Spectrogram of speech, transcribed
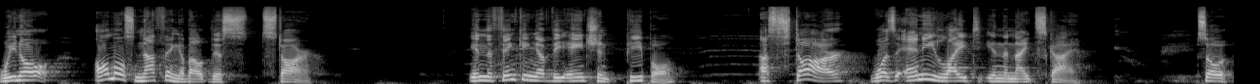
We know almost nothing about this star. In the thinking of the ancient people, a star was any light in the night sky. So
